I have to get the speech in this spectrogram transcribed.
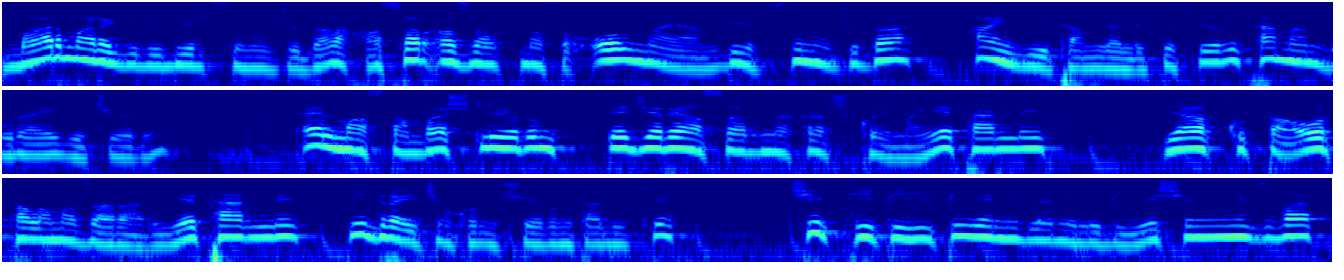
Marmara gibi bir sunucuda hasar azaltması olmayan bir sunucuda hangi itemlerle kesiyoruz? Hemen buraya geçiyorum. Elmastan başlıyorum. Beceri hasarına karşı koyma yeterli. Yakut'ta ortalama zararı yeterli. Hidra için konuşuyorum tabii ki. Çift TPP yenilemeli bir yeşimimiz var.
